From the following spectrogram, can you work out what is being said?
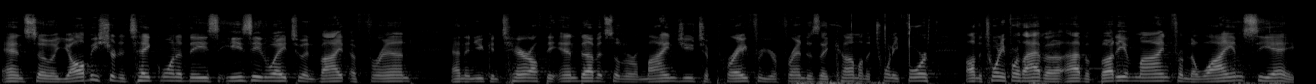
And so uh, y'all be sure to take one of these. Easy way to invite a friend, and then you can tear off the end of it so to remind you to pray for your friend as they come on the 24th. On the 24th, I have a, I have a buddy of mine from the YMCA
